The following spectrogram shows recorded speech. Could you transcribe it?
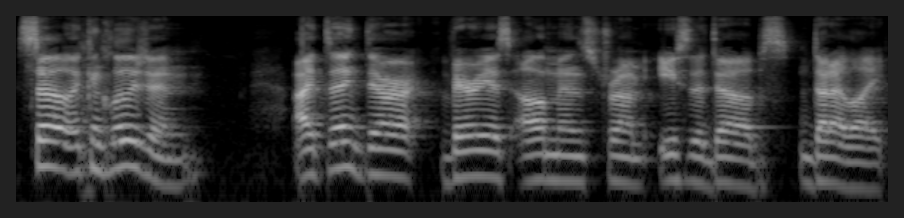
so in conclusion, I think there are various elements from each of the dubs that I like.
